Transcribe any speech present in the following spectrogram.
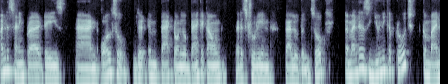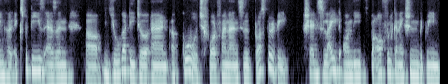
understanding priorities, and also the impact on your bank account that is truly invaluable. So Amanda's unique approach, combining her expertise as an uh, yoga teacher and a coach for financial prosperity, sheds light on the powerful connection between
